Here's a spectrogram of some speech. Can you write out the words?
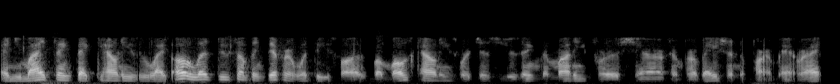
And you might think that counties were like, oh, let's do something different with these funds, but most counties were just using the money for a sheriff and probation department, right?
